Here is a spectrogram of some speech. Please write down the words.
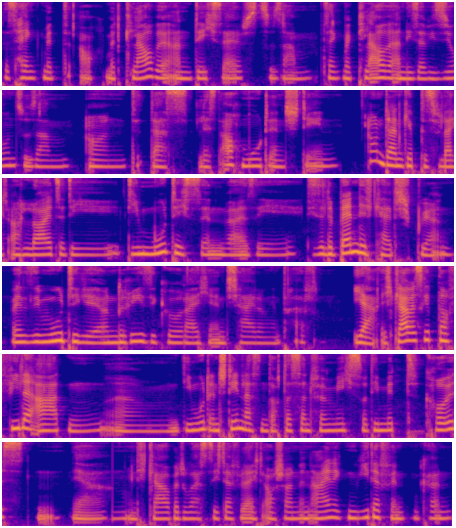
Das hängt mit, auch mit Glaube an dich selbst zusammen. Das hängt mit Glaube an dieser Vision zusammen und das lässt auch Mut entstehen. Und dann gibt es vielleicht auch Leute, die, die mutig sind, weil sie diese Lebendigkeit spüren, wenn sie mutige und risikoreiche Entscheidungen treffen ja, ich glaube, es gibt noch viele Arten, ähm, die Mut entstehen lassen, doch das sind für mich so die mitgrößten, ja. Und ich glaube, du hast dich da vielleicht auch schon in einigen wiederfinden können.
